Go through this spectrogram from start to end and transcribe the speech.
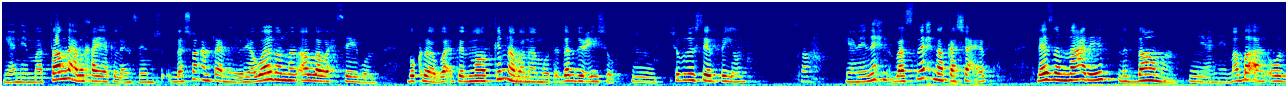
يعني ما تطلع بخيك الإنسان. بشو عم تعمل؟ يا ويل من الله وحسابهم بكرة وقت الموت كلنا بدنا نموت اذا بده يعيشوا. شو بده يصير فيهم؟ صح. يعني نحن بس نحن كشعب لازم نعرف نتضامن. مم. يعني ما بقى نقول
